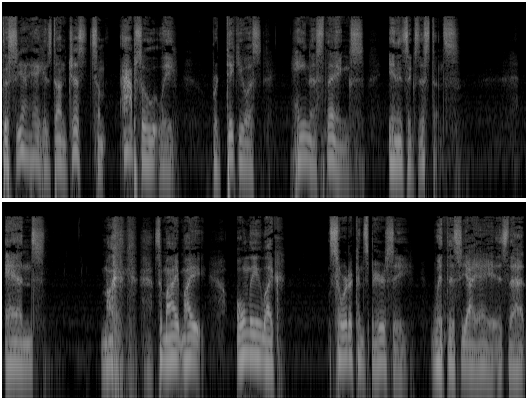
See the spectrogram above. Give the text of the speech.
the CIA has done just some absolutely ridiculous, heinous things in its existence. And my so my my only like sort of conspiracy with the CIA is that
